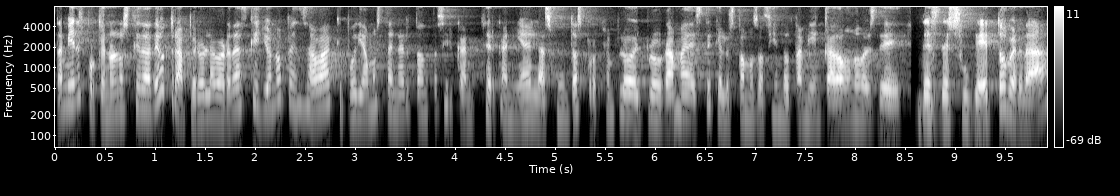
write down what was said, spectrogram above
También es porque no nos queda de otra, pero la verdad es que yo no pensaba que podíamos tener tanta cercanía en las juntas. Por ejemplo, el programa este que lo estamos haciendo también cada uno desde, desde su gueto, ¿verdad?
